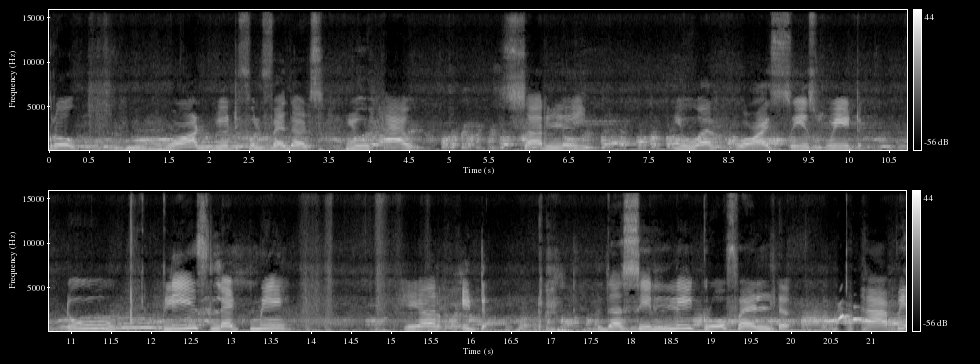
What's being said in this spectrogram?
Crow, what beautiful feathers you have. Surely your voice is sweet too. Please let me hear it. The silly crow felt happy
